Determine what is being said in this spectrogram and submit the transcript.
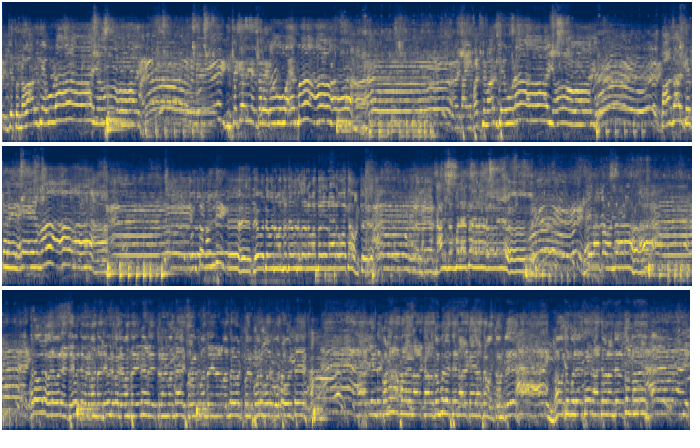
ఇచ్చేస్తున్నవారు దేవుడా? ఇంతకెళ్ళి వెళ్తలేరు అయ్యమ్మా సాయపట్టిన వారు దేవుడా? పాదాలకు వెళ్తలేరే ఏనాడు కాల దుమ్ములేస్తే నాడు కైలాసం వస్తుంటే రావు దుమ్ములేస్తే రాజ్యం తెలుస్తున్నది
